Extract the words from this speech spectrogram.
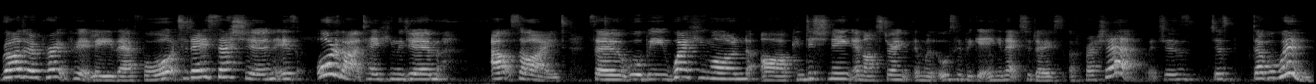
Rather appropriately, therefore, today's session is all about taking the gym outside. So we'll be working on our conditioning and our strength and we'll also be getting an extra dose of fresh air, which is just double win.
